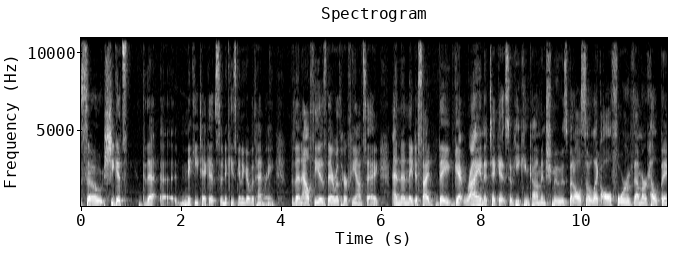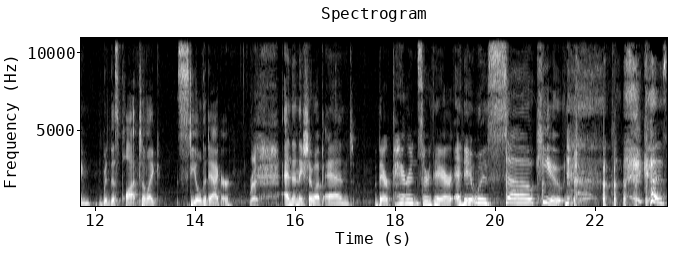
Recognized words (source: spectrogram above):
so she gets that uh, Nikki ticket. So Nikki's going to go with Henry, but then Althea's there with her fiance, and then they decide they get Ryan a ticket so he can come and schmooze. But also, like all four of them are helping with this plot to like steal the dagger, Right. and then they show up and their parents are there, and it was so cute. Because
